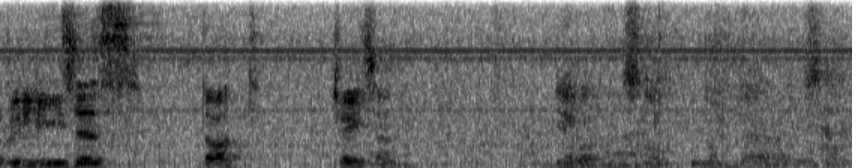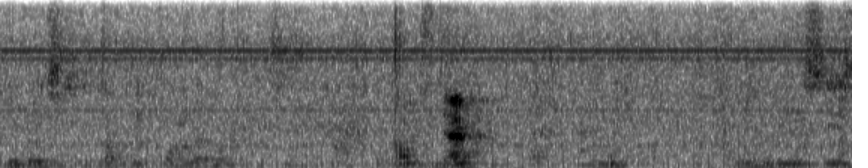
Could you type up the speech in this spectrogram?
Releases dot JSON. Yeah, but it's not, not there, it's not in the static folder. Oh, it's there? Releases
